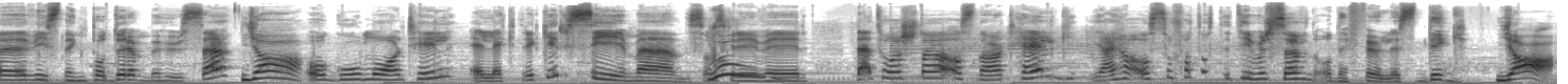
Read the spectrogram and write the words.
eh, visning på Drømmehuset. Ja. Og god morgen til elektriker Simen, som skriver Det er torsdag og snart helg. Jeg har også fått åtte timers søvn, og det føles digg. Ja.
